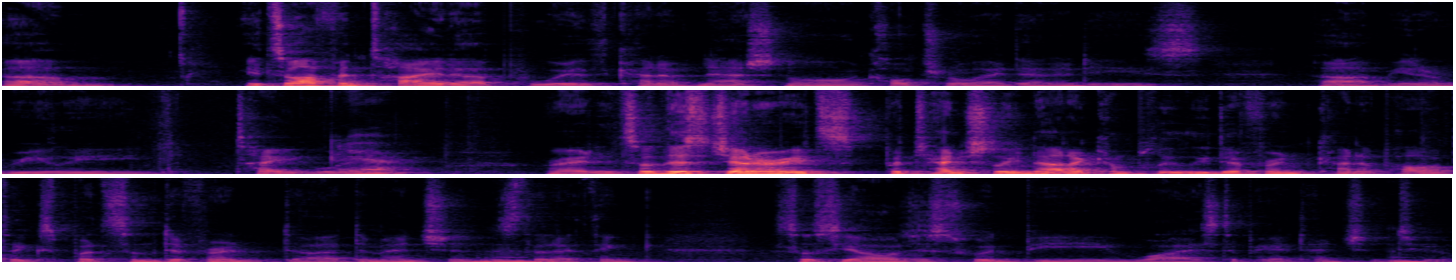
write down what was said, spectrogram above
Um, it's often tied up with kind of national and cultural identities um, in a really tight way Yeah. Right? And so this generates potentially not a completely different kind of politics, but some different uh, dimensions Mm. that I think sociologists would be wise to pay attention Mm. to.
